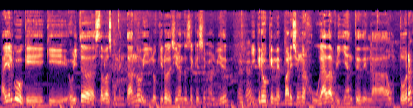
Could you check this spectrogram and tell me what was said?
Hay algo que, que ahorita estabas comentando y lo quiero decir antes de que se me olvide. Y creo que me pareció una jugada brillante de la autora,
